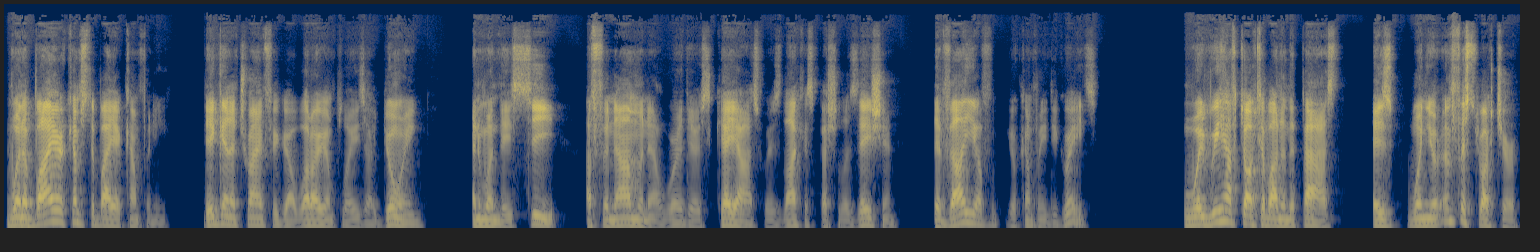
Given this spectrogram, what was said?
when a buyer comes to buy a company, they're going to try and figure out what our employees are doing. And when they see a phenomena where there's chaos, where there's lack of specialization, the value of your company degrades. What we have talked about in the past is when your infrastructure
